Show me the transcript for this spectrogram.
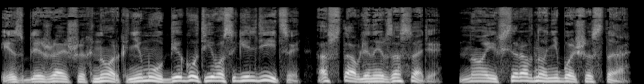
Из ближайших нор к нему бегут его сагильдийцы, оставленные в засаде, но их все равно не больше ста.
